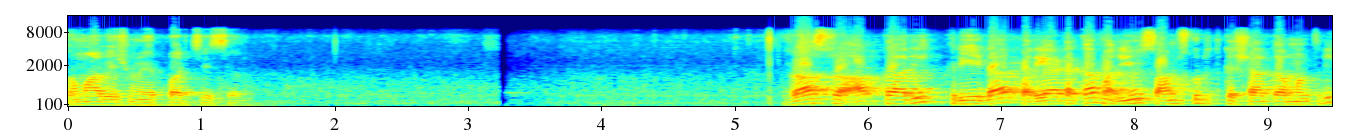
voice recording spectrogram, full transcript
సమావేశం ఏర్పాటు చేశారు. రాష్ట్ర ఆబ్కారీ క్రీడా పర్యాటక మరియు సాంస్కృతిక శాఖ మంత్రి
